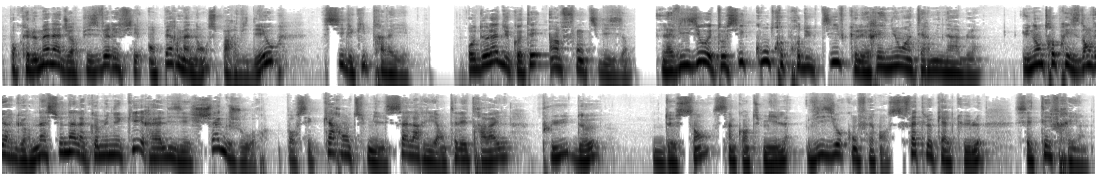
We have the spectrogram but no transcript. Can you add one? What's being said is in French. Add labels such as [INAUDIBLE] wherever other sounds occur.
pour que le manager puisse vérifier en permanence par vidéo si l'équipe travaillait. Au-delà du côté infantilisant, la visio est aussi contre-productive que les réunions interminables. Une entreprise d'envergure nationale a communiqué et réalisé chaque jour pour ses 40 000 salariés en télétravail plus de 250 000 visioconférences. Faites le calcul, c'est effrayant.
